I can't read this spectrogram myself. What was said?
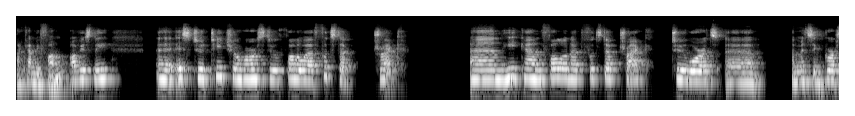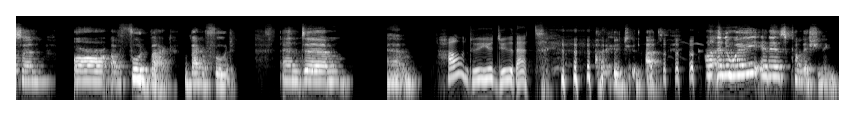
that can be fun, obviously, uh, is to teach your horse to follow a footstep track. And he can follow that footstep track towards uh, a missing person or a food bag, bag of food. And um, um, how do you do that? How do you do that? Well, in a way, it is conditioning.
